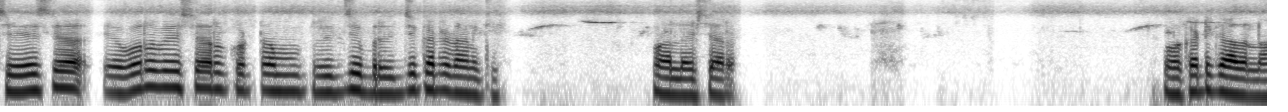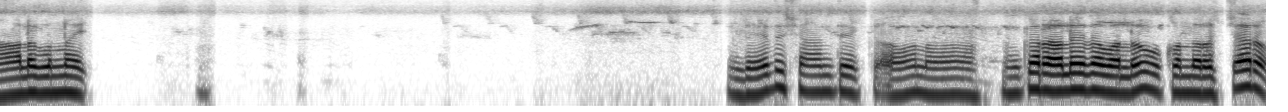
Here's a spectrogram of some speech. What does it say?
చేసా ఎవరు వేశారు కొట్టం? బ్రిడ్జ్ బ్రిడ్జ్ కట్టడానికి వాళ్ళు వేశారు. ఒకటి కాదు నాలుగు ఉన్నాయి. లేదు శాంతి అవునా? ఇంకా రాలేదా వాళ్ళు? కొందరు వచ్చారు.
